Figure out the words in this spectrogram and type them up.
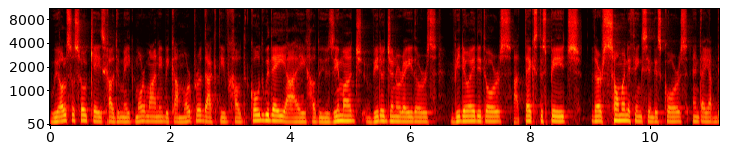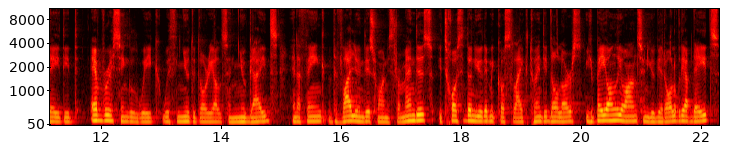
We also showcase how to make more money, become more productive, how to code with AI, how to use image, video generators, video editors, text to speech. There are so many things in this course and I update it every single week with new tutorials and new guides. And I think the value in this one is tremendous. It's hosted on Udemy, costs like $20. You pay only once and you get all of the updates.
